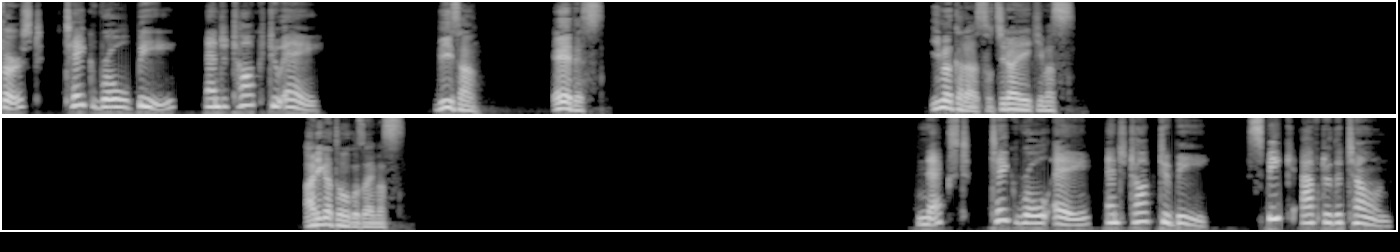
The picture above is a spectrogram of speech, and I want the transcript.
First, take role B and talk to A. B さん、A です。今からそちらへ行きます。ありがとうございます。Next, take role A and talk to B. Speak after the tone.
